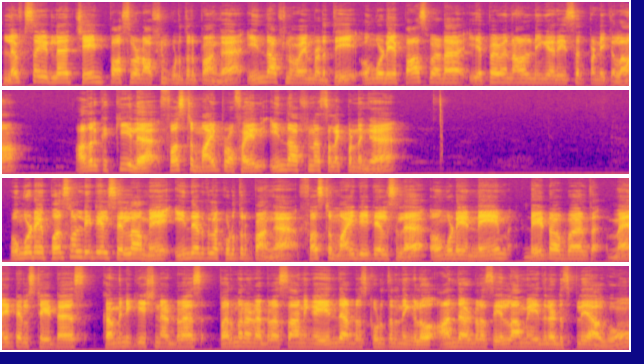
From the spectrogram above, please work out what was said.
லெஃப்ட் சைடில் சேஞ்ச் பாஸ்வேர்டு ஆப்ஷன் கொடுத்துருப்பாங்க. இந்த ஆப்ஷனை பயன்படுத்தி உங்களுடைய பாஸ்வேர்டை எப்போ வேணாலும் நீங்கள் ரீசெட் பண்ணிக்கலாம். அதற்கு கீழே ஃபர்ஸ்ட் மை ப்ரொஃபைல் இந்த ஆப்ஷனை செலக்ட் பண்ணுங்கள் உங்களுடைய பர்சனல் டீட்டெயில்ஸ் எல்லாமே இந்த இடத்துல கொடுத்துருப்பாங்க. ஃபர்ஸ்ட் மை டீட்டெயில்ஸில் உங்களுடைய name date of birth marital status communication address permanent அட்ரஸாக நீங்கள் எந்த அட்ரஸ் கொடுத்துருந்தீங்களோ அந்த அட்ரஸ் எல்லாமே இதில் டிஸ்ப்ளே ஆகும்.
